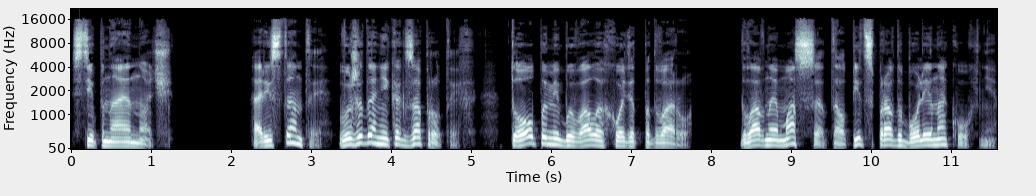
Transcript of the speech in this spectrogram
степная ночь. Арестанты, в ожидании как запрут их, толпами бывало ходят по двору. Главная масса толпится, правда, более на кухне.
